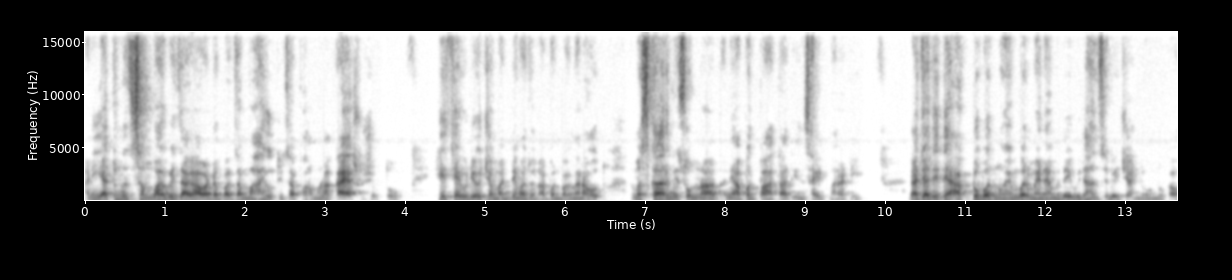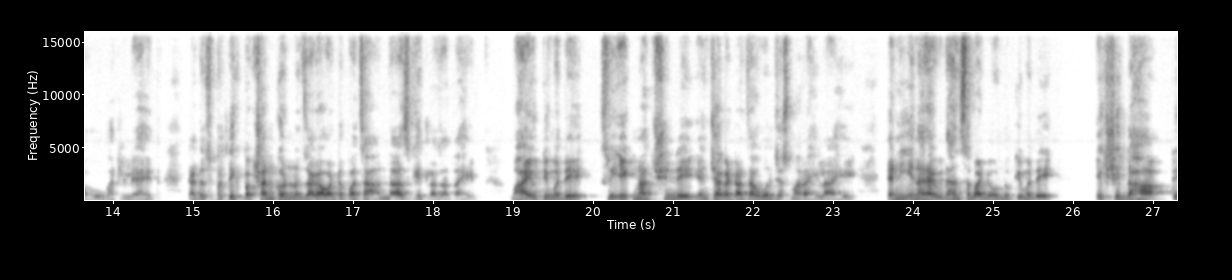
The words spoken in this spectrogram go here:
आणि यातूनच संभाव्य जागा वाटपाचा महायुतीचा फॉर्म्युला काय असू शकतो हेच या व्हिडिओच्या माध्यमातून आपण बघणार आहोत. नमस्कार मी सोमनाथ आणि आपण पाहतात इनसाईट मराठी. राज्यात येत्या ऑक्टोबर नोव्हेंबर महिन्यामध्ये विधानसभेच्या निवडणुका होऊ घातलेल्या आहेत. त्यातच प्रत्येक पक्षांकडनं जागा वाटपाचा अंदाज घेतला जात आहे. महायुतीमध्ये श्री एकनाथ शिंदे यांच्या गटाचा वर्चस्मा राहिला आहे. त्यांनी येणाऱ्या विधानसभा निवडणुकीमध्ये एकशे दहा ते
